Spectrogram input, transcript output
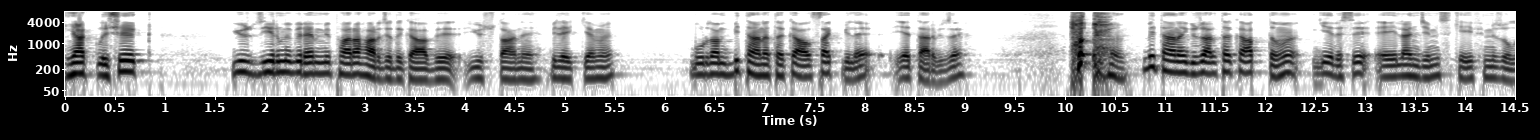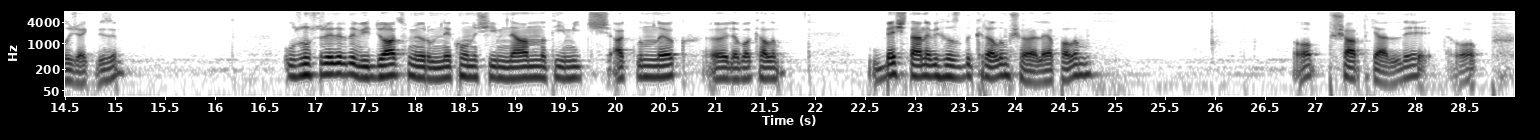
Yaklaşık 121 emmi para harcadık abi 100 tane bilek gemi. Buradan bir tane takı alsak bile yeter bize. bir tane güzel takı attı mı gerisi eğlencemiz, keyfimiz olacak bizim. Uzun süredir de video atmıyorum. Ne konuşayım, ne anlatayım hiç aklımda yok. Öyle bakalım. 5 tane bir hızlı kıralım şöyle yapalım. Hop şart geldi. Hop.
